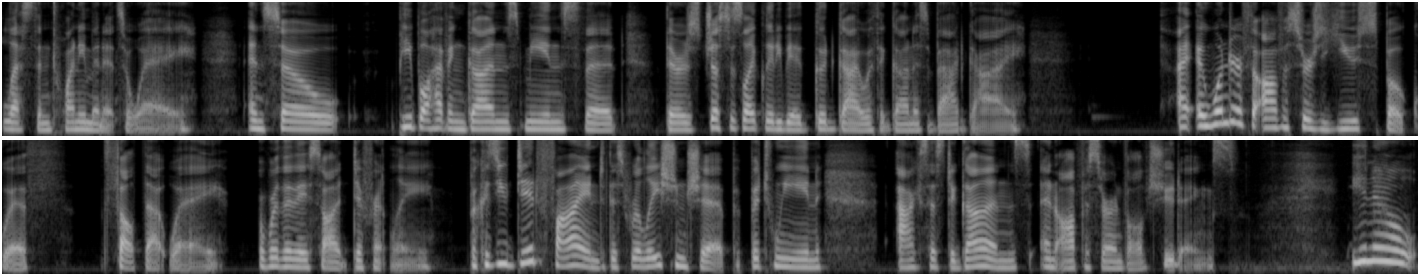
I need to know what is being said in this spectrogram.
less than 20 minutes away. And so people having guns means that there's just as likely to be a good guy with a gun as a bad guy. I, I wonder if the officers you spoke with felt that way or whether they saw it differently. Because you did find this relationship between access to guns and officer involved shootings. You know,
